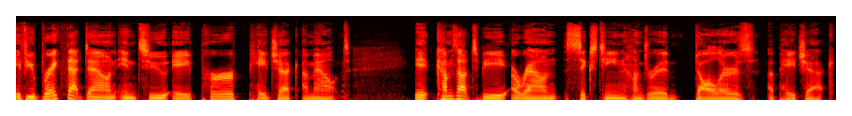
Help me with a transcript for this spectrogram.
If you break that down into a per paycheck amount, it comes out to be around $1,600 a paycheck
